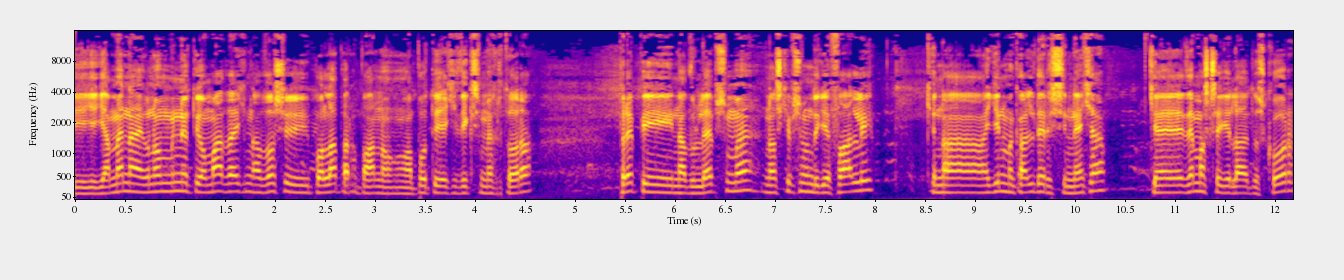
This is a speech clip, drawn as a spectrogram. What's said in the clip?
για μένα η γνώμη μου είναι ότι η ομάδα έχει να δώσει πολλά παραπάνω από ό,τι έχει δείξει μέχρι τώρα. Πρέπει να δουλέψουμε, να σκύψουμε το κεφάλι και να γίνουμε καλύτεροι συνέχεια και δεν μας ξεγελάει το σκορ.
